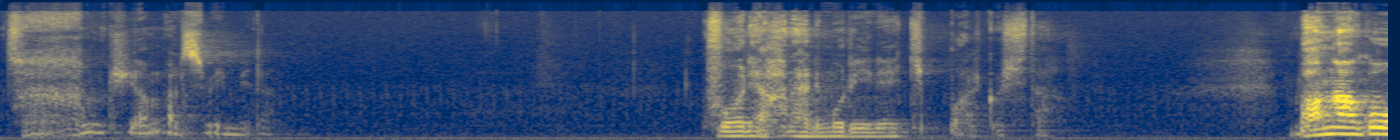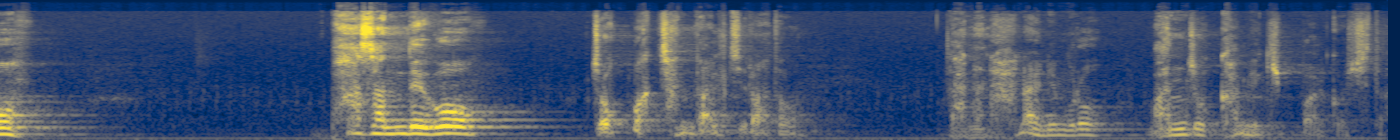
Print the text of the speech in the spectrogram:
참 귀한 말씀입니다. 구원의 하나님으로 인해 기뻐할 것이다. 망하고 파산되고 쪽박 찬다 할지라도 나는 하나님으로 만족하며 기뻐할 것이다.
